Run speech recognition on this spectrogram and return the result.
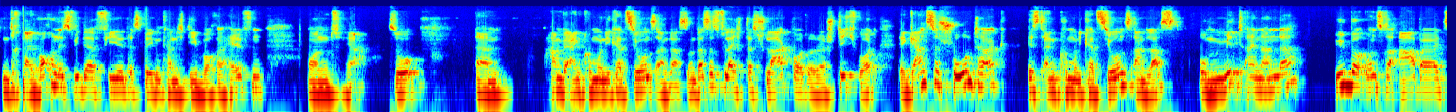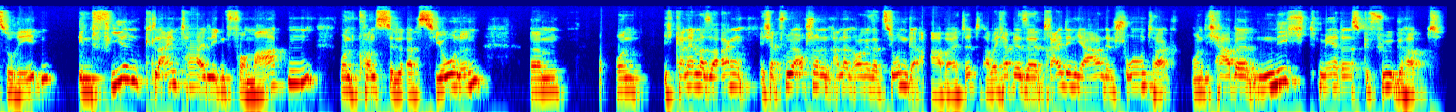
In drei Wochen ist wieder viel, deswegen kann ich die Woche helfen. Und ja, so ähm, haben wir einen Kommunikationsanlass. Und das ist vielleicht das Schlagwort oder Stichwort. Der ganze Schontag ist ein Kommunikationsanlass, um miteinander über unsere Arbeit zu reden, in vielen kleinteiligen Formaten und Konstellationen. Ähm, und ich kann ja mal sagen, ich habe früher auch schon in anderen Organisationen gearbeitet, aber ich habe ja seit 13 Jahren den Schontag und ich habe nicht mehr das Gefühl gehabt,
